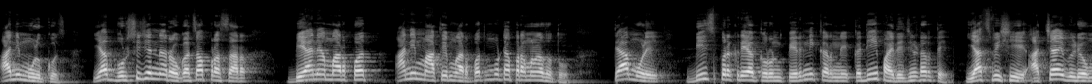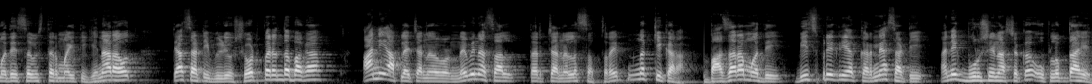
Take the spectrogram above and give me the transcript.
आणि मूळकूज या बुरशीजन्य रोगाचा प्रसार बियाण्यामार्फत आणि मातेमार्फत मोठ्या प्रमाणात होतो. त्यामुळे बीज प्रक्रिया करून पेरणी करणे कधीही फायद्याचे ठरते. याचविषयी आजच्या व्हिडिओमध्ये सविस्तर माहिती घेणार आहोत. त्यासाठी व्हिडिओ शेवटपर्यंत बघा आणि आपल्या चॅनलवर नवीन असाल तर चॅनलला सबस्क्राईब नक्की करा. बाजारामध्ये बीज प्रक्रिया करण्यासाठी अनेक बुरशीनाशकं उपलब्ध आहेत.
